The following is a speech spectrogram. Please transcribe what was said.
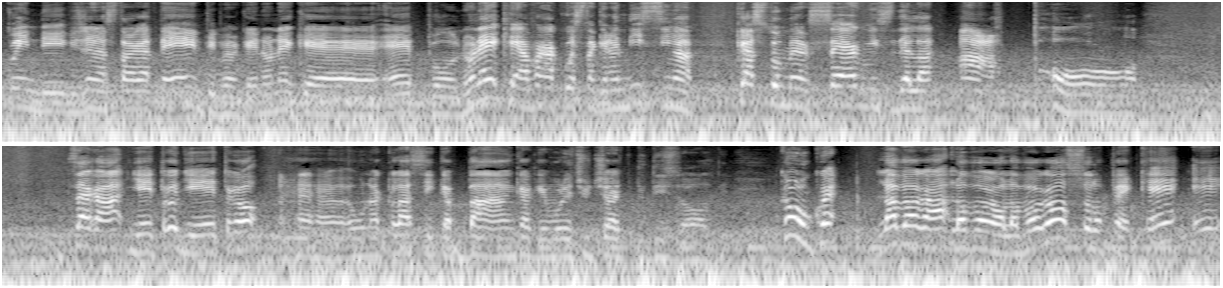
Quindi bisogna stare attenti perché non è che Apple, non è che avrà questa grandissima customer service della Apple sarà dietro dietro eh, una classica banca che vuole ciucciare tutti i soldi. Comunque, lavorò, lavorò, lavorò solo perché è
